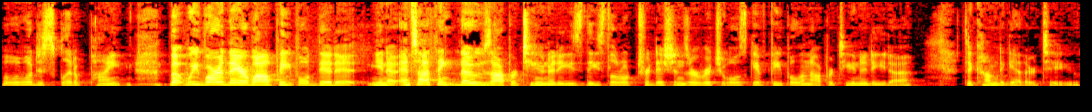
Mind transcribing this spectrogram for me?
well, we'll just split a pint. But we were there while people did it, you know. And so I think those opportunities, these little traditions or rituals give people an opportunity to, to come together too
